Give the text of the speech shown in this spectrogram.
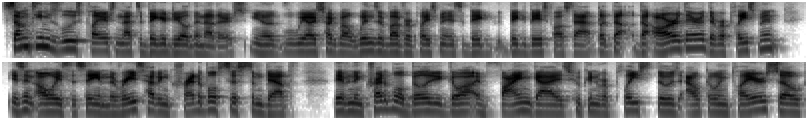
some teams lose players and that's a bigger deal than others. You know, we always talk about wins above replacement is a big big baseball stat, but the the R there, the replacement isn't always the same. The Rays have incredible system depth they have an incredible ability to go out and find guys who can replace those outgoing players. So,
